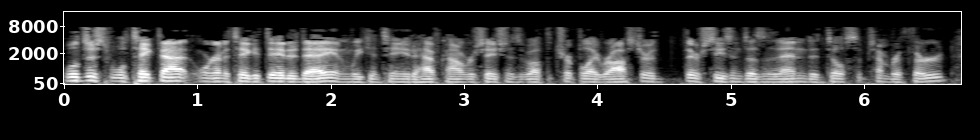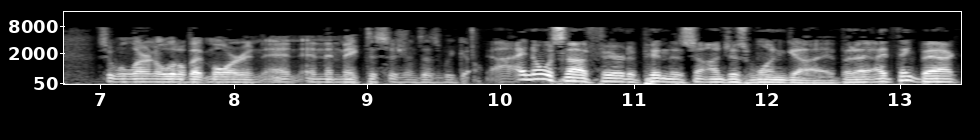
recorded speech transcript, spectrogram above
we'll just we'll take that. We're going to take it day to day, and we continue to have conversations about the AAA roster. Their season doesn't end until September 3rd, so we'll learn a little bit more and, and, and then make decisions as we go. I know it's not fair to pin this on just one guy, but I, I think back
